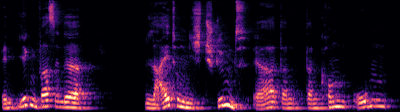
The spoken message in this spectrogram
Wenn irgendwas in der Leitung nicht stimmt, ja, dann, dann kommen oben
